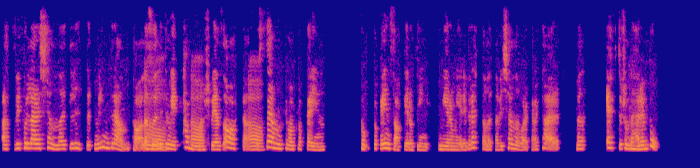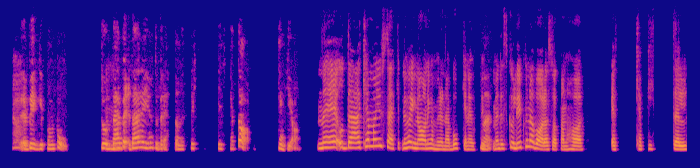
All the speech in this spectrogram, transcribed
att vi får lära känna ett litet mindre antal, alltså Ja. lite mer kammarspelsartat. Ja. Och sen kan man plocka in, plocka in saker och ting mer och mer i berättandet när vi känner våra karaktärer. Men eftersom det här är en bok, eh, bygger på en bok, då, Mm. där, där är ju inte berättandet riktigt likadant, tänker jag. Nej, och där kan man ju säkert, nu har jag ingen aning om hur den här boken är uppbyggd, men det skulle ju kunna vara så att man har ett kapitel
